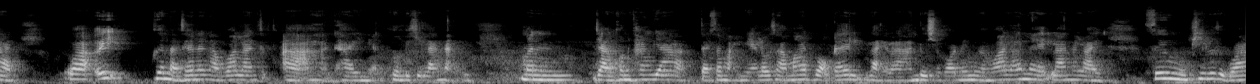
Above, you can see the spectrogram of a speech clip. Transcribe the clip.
าติ ว่า เอ้ย เพื่อนต่างชาติแนะนำว่าร้านอาหารไทยเนี่ยควรไปกินร้านไหน มันยังค่อนข้างยาก แต่สมัยนี้เราสามารถบอกได้หลายร้านโดยเฉพาะในเมืองว่าร้านไหนร้านอะไร ซึ่งพี่รู้สึกว่า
